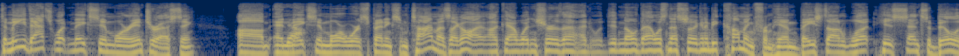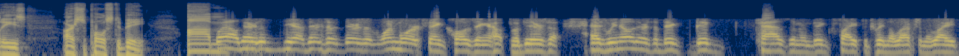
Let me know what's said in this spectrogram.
to me, that's what makes him more interesting um, and makes him more worth spending some time. I was like, oh, I, I wasn't sure that I didn't know that was necessarily going to be coming from him based on what his sensibilities are supposed to be. Um, Well, there's a, yeah, there's a there's a one more thing closing up, but there's a as we know there's a big big chasm and big fight between the left and the right.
